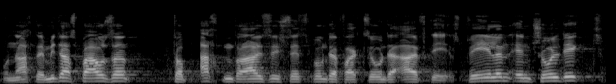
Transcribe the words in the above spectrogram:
Und nach der Mittagspause Top 38, Setzpunkt der Fraktion der AfD. Es fehlen entschuldigt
